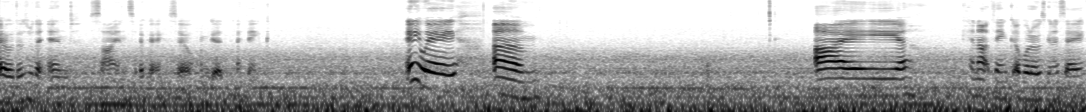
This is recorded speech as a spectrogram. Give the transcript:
oh, those are the end signs. Okay, so I'm good, I think. Anyway, um, I cannot think of what I was going to say.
